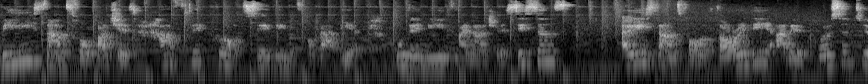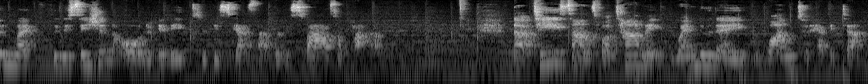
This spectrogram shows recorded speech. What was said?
B stands for budget. Have they got savings for that yet? Will they need financial assistance? A stands for authority. They the person to make the decision or do they need to discuss that with a spouse or partner? Now, T stands for timing. When do they want to have it done?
